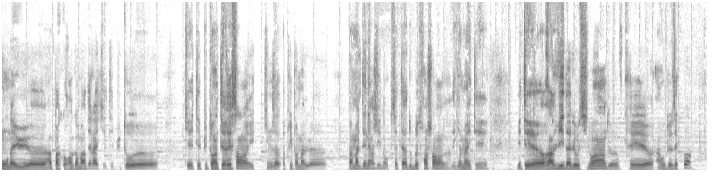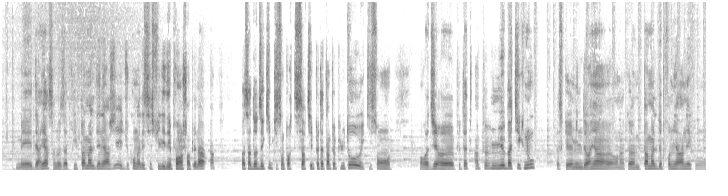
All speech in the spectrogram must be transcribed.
on a eu un parcours en Gambardella qui était plutôt, qui a été plutôt intéressant et qui nous a pris pas mal pas mal d'énergie. Donc c'était à double tranchant. Les gamins étaient, étaient euh, ravis d'aller aussi loin, de créer euh, un ou deux exploits. Mais derrière, ça nous a pris pas mal d'énergie et du coup, on a laissé filer des points en championnat face à d'autres équipes qui sont sorties peut-être un peu plus tôt et qui sont, on va dire, euh, peut-être un peu mieux bâties que nous. Parce que mine de rien, on a quand même pas mal de premières années, comme,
